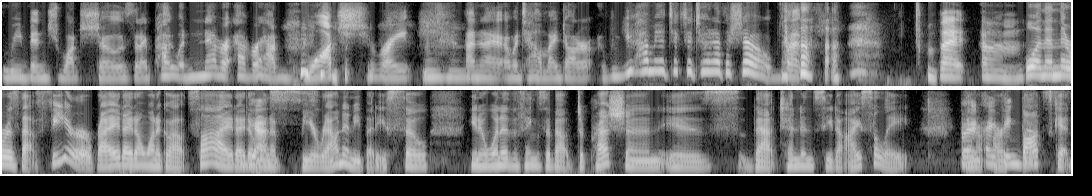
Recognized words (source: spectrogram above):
we binge watched shows that I probably would never ever have watched, right? hmm And I, I would tell my daughter, "You have me addicted to another show," but but um, Well, and then there was that fear, right? I don't want to go outside. I don't want to be around anybody. So, you know, one of the things about depression is that tendency to isolate but I our think thoughts that's get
